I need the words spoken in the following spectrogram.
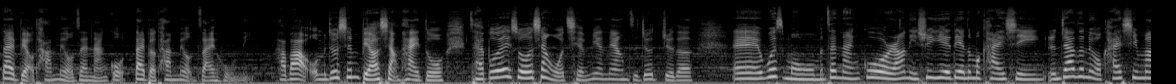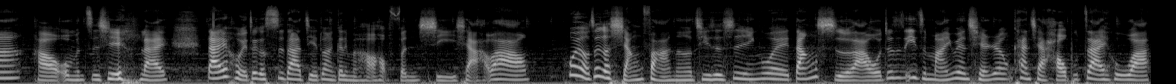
代表他没有在难过，代表他没有在乎你。好不好？我们就先不要想太多，才不会说像我前面那样子，就觉得，哎，为什么我们在难过，然后你去夜店那么开心，人家真的有开心吗？好，我们仔细来，待会这个四大阶段跟你们好好分析一下，好不好？会有这个想法呢，其实是因为当时啦，我就是一直埋怨前任看起来毫不在乎啊，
